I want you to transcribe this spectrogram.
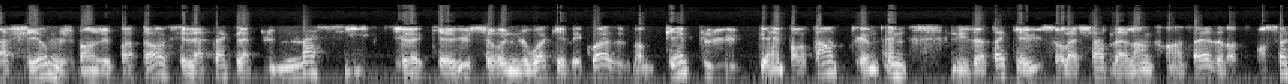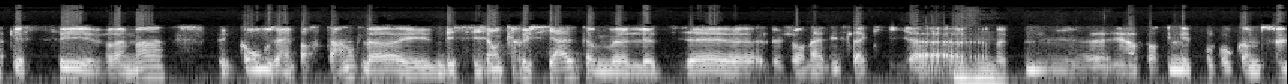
affirme, je pense que j'ai pas tort, que c'est l'attaque la plus massive qu'il y, a eu sur une loi québécoise, bien plus importante que même les attaques qu'il y a eu sur la charte de la langue française. Alors, c'est pour ça que c'est vraiment une cause importante là et une décision cruciale, comme le disait euh, le journaliste là qui a mhm. retenu euh, et rapporté mes propos comme ceux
